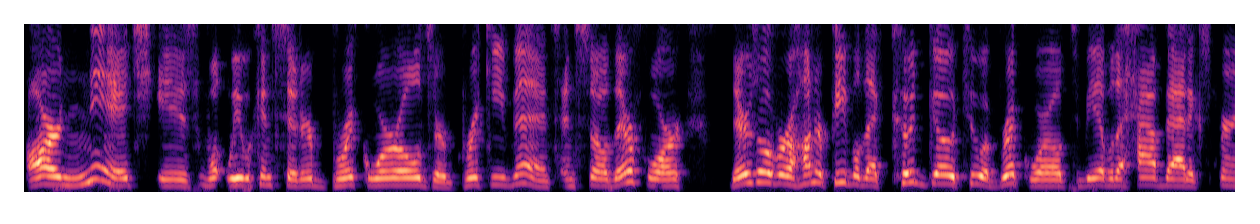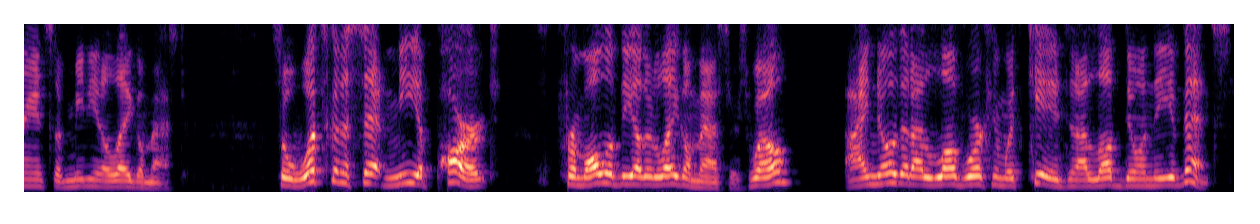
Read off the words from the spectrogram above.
our niche is what we would consider brick worlds or brick events. And so, therefore, there's over 100 people that could go to a brick world to be able to have that experience of meeting a Lego master. So, what's going to set me apart from all of the other Lego masters? Well, I know that I love working with kids and I love doing the events.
